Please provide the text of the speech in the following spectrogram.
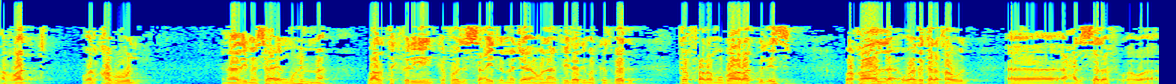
الرد والقبول. هذه مسائل مهمة. بعض التكفيريين كفوز السعيد لما جاء هنا في نادي مركز بدر كفر مبارك بالاسم وقال وذكر قول آه، أحد السلف وهو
